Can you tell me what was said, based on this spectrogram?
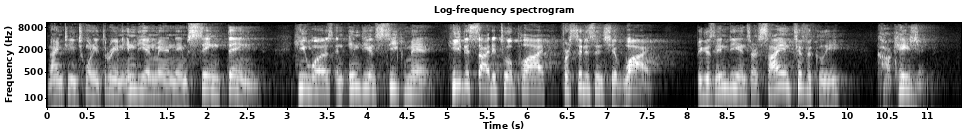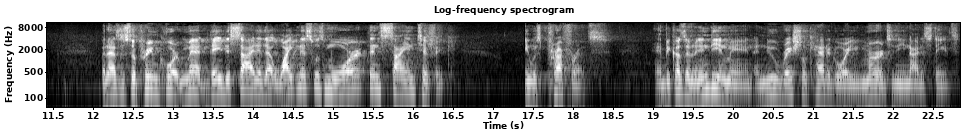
1923, an Indian man named Singh Thind. He was an Indian Sikh man. He decided to apply for citizenship. Why? Because Indians are scientifically Caucasian. But as the Supreme Court met, they decided that whiteness was more than scientific, it was preference. And because of an Indian man, a new racial category emerged in the United States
